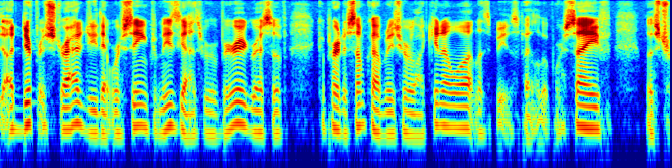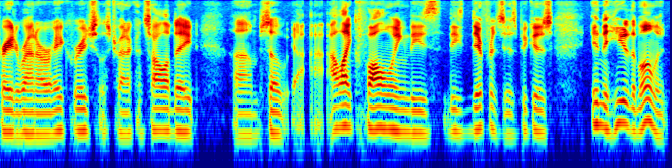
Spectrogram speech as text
a different strategy that we're seeing from these guys who are very aggressive compared to some companies who are like, you know what, let's be let's play a little bit more safe. Let's trade around our acreage. Let's try to consolidate. Um, so I, I like following these these differences because in the heat of the moment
